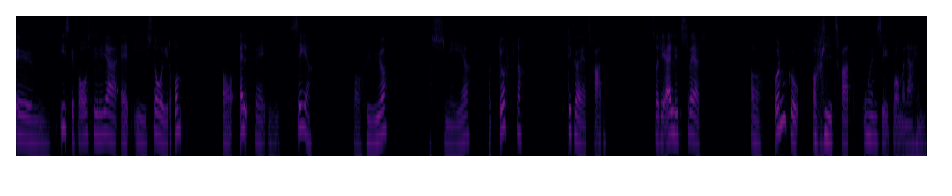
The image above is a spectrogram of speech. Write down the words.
Øhm, I skal forestille jer, at I står i et rum, og alt hvad I ser og hører og smager og dufter, det gør jeg trætte. Så det er lidt svært at undgå at blive træt, uanset hvor man er henne.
